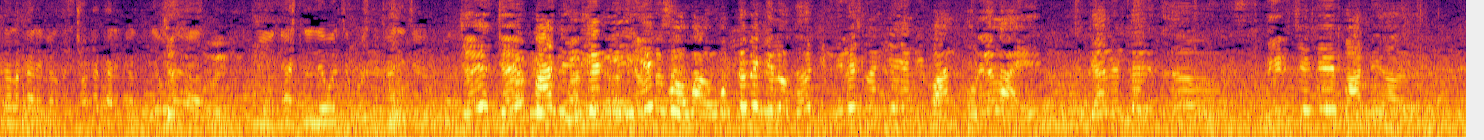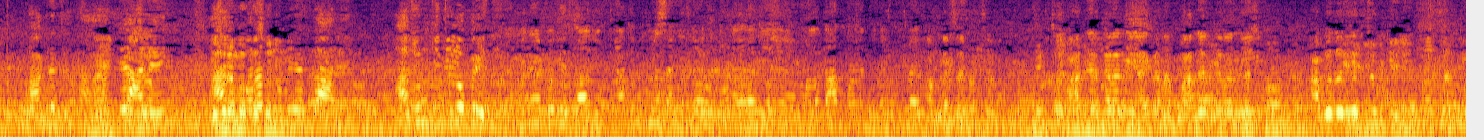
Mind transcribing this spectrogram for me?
कार्यकर्ता छोटा कार्यकर्ता नॅशनल लेवलचे प्रश्न खालीचे आहेत. मला. जय पाटील यांनी एक वक्तव्य केलं होतं की निलेश लंके यांनी बांध फोडलेला आहे. त्यानंतर बीडचे जे बांधणे ना, ते आले. आज परत तुम्ही एकदा आले. अजून किती लोक येतील? मी नाही बघितलं अजून. आता तुम्ही सांगितलं थोड्या वेळाने पानेरकरांनी ऐका ना पानेरकरांनी अगोदर एक चूक केली ती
